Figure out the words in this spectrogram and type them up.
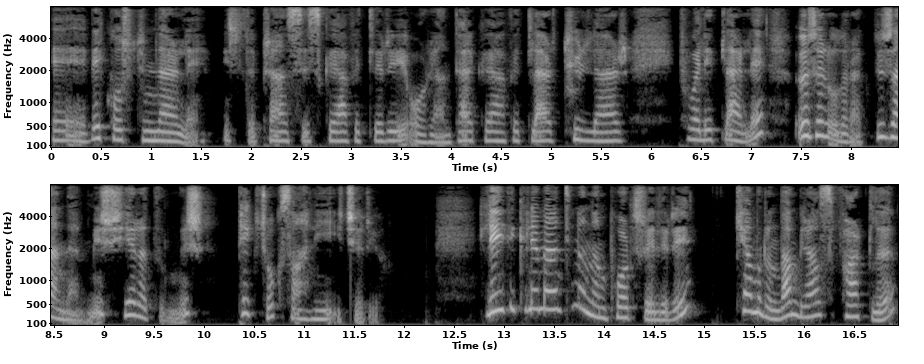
e, ve kostümlerle, işte prenses kıyafetleri, oryantal kıyafetler, tüller, tuvaletlerle özel olarak düzenlenmiş, yaratılmış pek çok sahneyi içeriyor. Lady Clementina'nın portreleri Cameron'dan biraz farklı.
